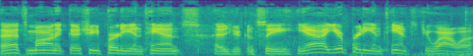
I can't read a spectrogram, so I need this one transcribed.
That's Monica. She's pretty intense, as you can see. Yeah, you're pretty intense chihuahua.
